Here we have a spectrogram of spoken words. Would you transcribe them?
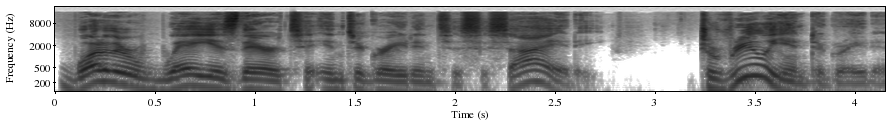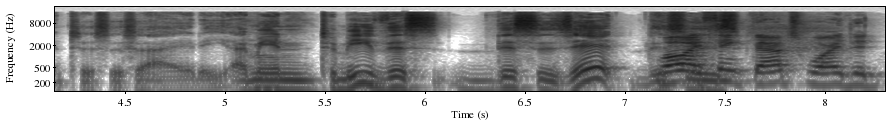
What other way is there to integrate into society? To really integrate into society. I mean, to me, this this is it. This well, I is- think that's why the,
